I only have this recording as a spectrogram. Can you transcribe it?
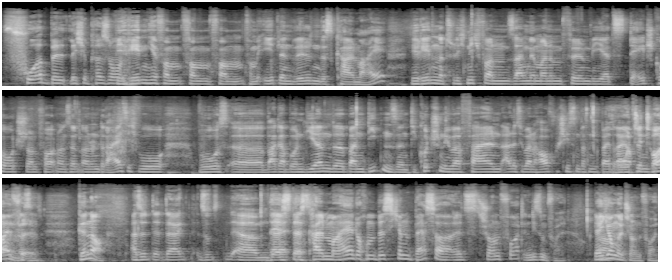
vorbildliche Personen. Wir reden hier vom, vom, vom, vom edlen Wilden des Karl May. Wir reden natürlich nicht von, sagen wir mal, einem Film wie jetzt Stagecoach John Ford 1939, wo, wo es äh, vagabondierende Banditen sind, die Kutschen überfallen und alles über den Haufen schießen, was nicht bei drei Rote auf den Bäumen Teufel. ist. Genau. Also da, so, ähm, der, ist das Karl May doch ein bisschen besser als John Ford in diesem Fall. Der junge John Ford.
